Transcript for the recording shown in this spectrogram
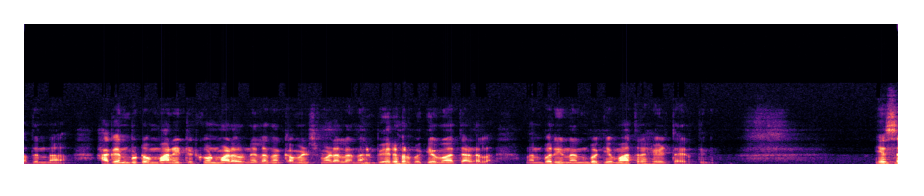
ಅದನ್ನು ಹಾಗನ್ಬಿಟ್ಟು ಮಾನಿಟ್ ಇಟ್ಕೊಂಡು ಮಾಡೋರನ್ನೆಲ್ಲ ನಾನು ಕಮೆಂಟ್ಸ್ ಮಾಡಲ್ಲ, ನಾನು ಬೇರೆಯವ್ರ ಬಗ್ಗೆ ಮಾತಾಡಲ್ಲ. ನಾನು ಬರೀ ನನ್ನ ಬಗ್ಗೆ ಮಾತ್ರ ಹೇಳ್ತಾ ಇರ್ತೀನಿ. ಎಸ್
